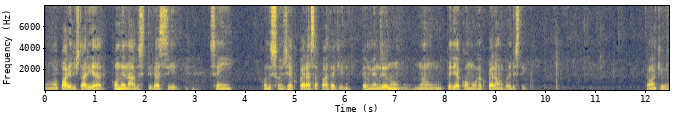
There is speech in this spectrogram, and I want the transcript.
Um aparelho estaria condenado se tivesse sem condições de recuperar essa parte aqui, né? Pelo menos eu não, não teria como recuperar uma coisa desse tipo. Então aqui eu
